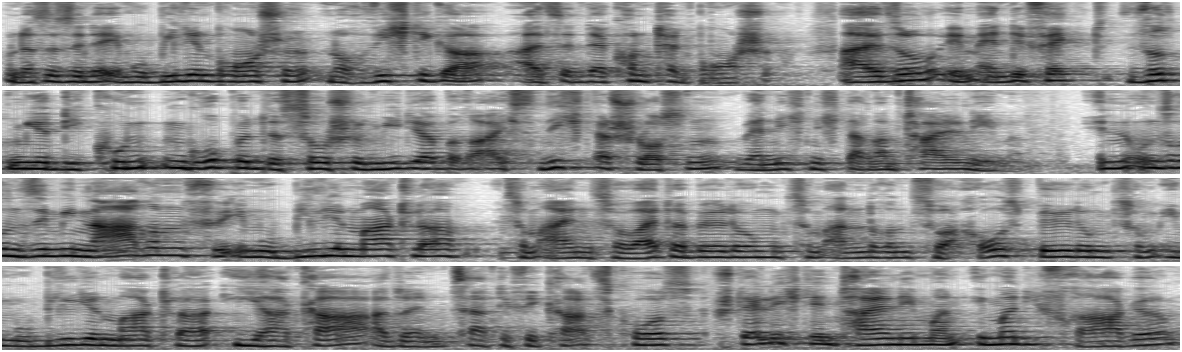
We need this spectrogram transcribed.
Und das ist in der Immobilienbranche noch wichtiger als in der Contentbranche. Also im Endeffekt wird mir die Kundengruppe des Social-Media-Bereichs nicht erschlossen, wenn ich nicht daran teilnehme. In unseren Seminaren für Immobilienmakler, zum einen zur Weiterbildung, zum anderen zur Ausbildung zum Immobilienmakler IHK, also im Zertifikatskurs, stelle ich den Teilnehmern immer die Frage,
